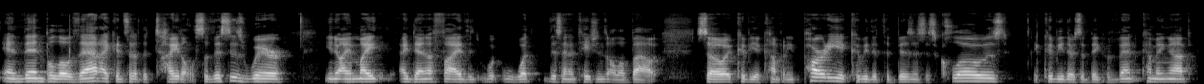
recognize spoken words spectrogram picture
And then below that, I can set up the title. So this is where you know, I might identify the, what this annotation is all about. So it could be a company party, it could be that the business is closed, it could be there's a big event coming up.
